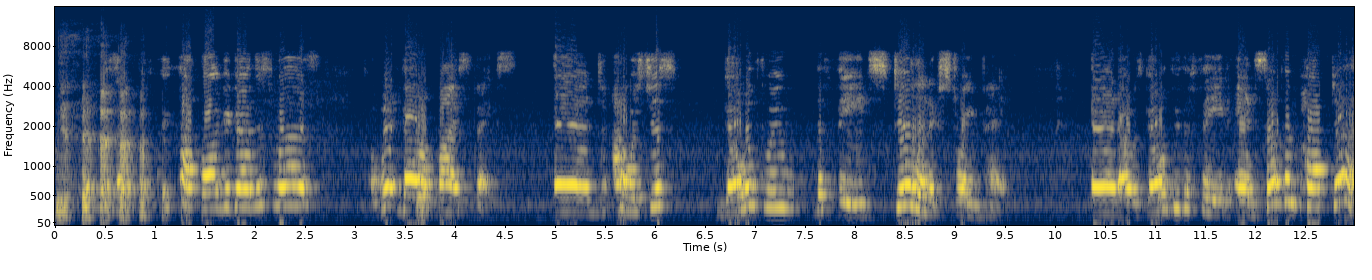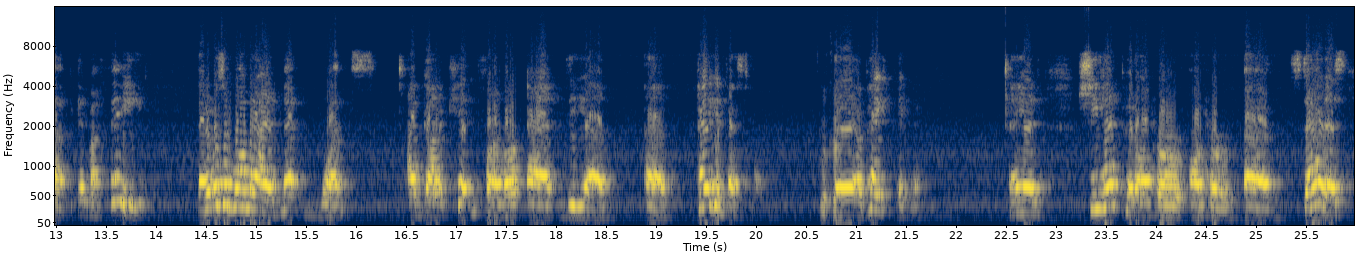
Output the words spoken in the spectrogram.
How long ago this was? I went and got on MySpace, and I was just going through the feed, still in extreme pain. And I was going through the feed, and something popped up in my feed, and it was a woman I had met once. I'd got a kitten from her at the uh, uh, pagan festival, okay. a pagan picnic, and she had put on her on her uh, status.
